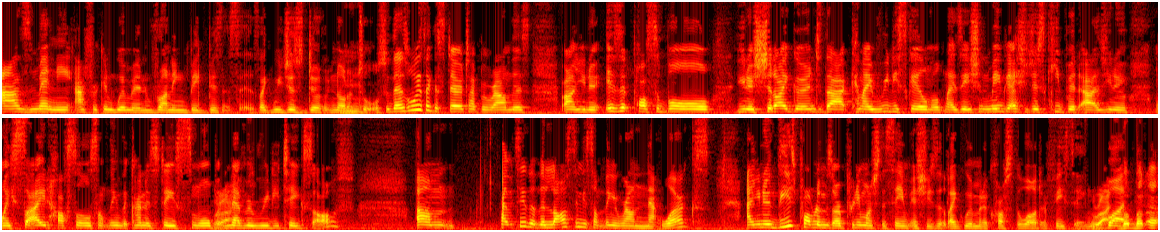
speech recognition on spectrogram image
as many African women running big businesses. Like we just don't, not at all. So there's always like a stereotype around this, around you know, is it possible? You know, should I go into that? Can I really scale an organization? Maybe I should just keep it as you know my side hustle, something that kind of stays small but Right. never really takes off. Um, I would say that the last thing is something around networks, and you know these problems are pretty much the same issues that like women across the world are facing. Right. But, But, but are,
